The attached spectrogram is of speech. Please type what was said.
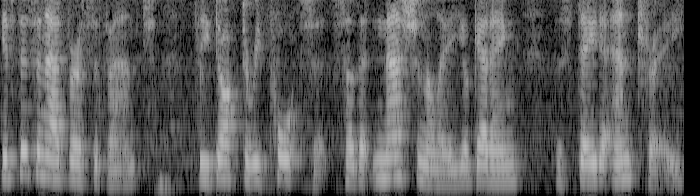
if there's an adverse event, the doctor reports it so that nationally you're getting this data entry,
